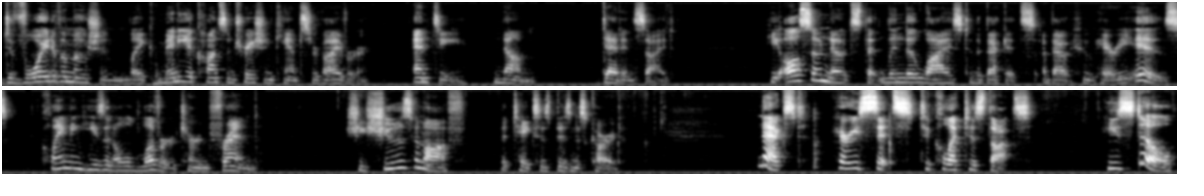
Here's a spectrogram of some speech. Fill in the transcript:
devoid of emotion, like many a concentration camp survivor, empty, numb, dead inside. He also notes that Linda lies to the Beckitts about who Harry is, claiming he's an old lover turned friend. She shoos him off, but takes his business card. Next, Harry sits to collect his thoughts. He's still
